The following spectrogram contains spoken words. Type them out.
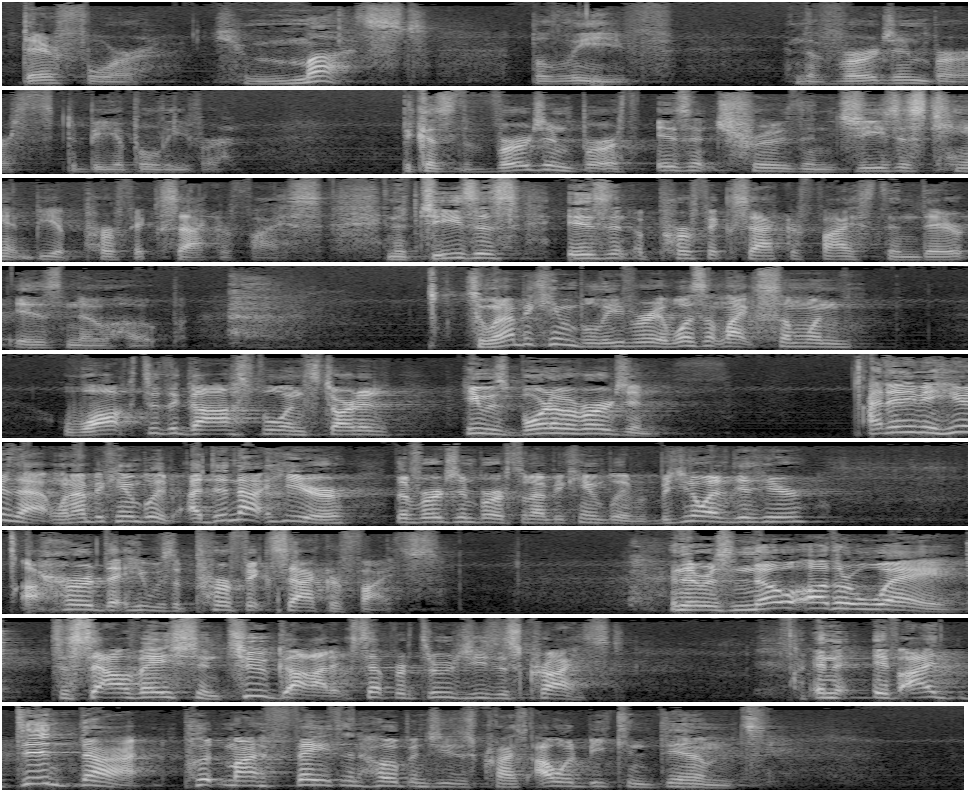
Therefore, you must believe in the virgin birth to be a believer. Because the virgin birth isn't true, then Jesus can't be a perfect sacrifice. And if Jesus isn't a perfect sacrifice, then there is no hope. So when I became a believer, it wasn't like someone walked through the gospel and started, he was born of a virgin. I didn't even hear that when I became a believer. I did not hear the virgin birth when I became a believer. But you know what I did hear? I heard that he was a perfect sacrifice. And there is no other way to salvation to God except for through Jesus Christ. And if I did not put my faith and hope in Jesus Christ, I would be condemned.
